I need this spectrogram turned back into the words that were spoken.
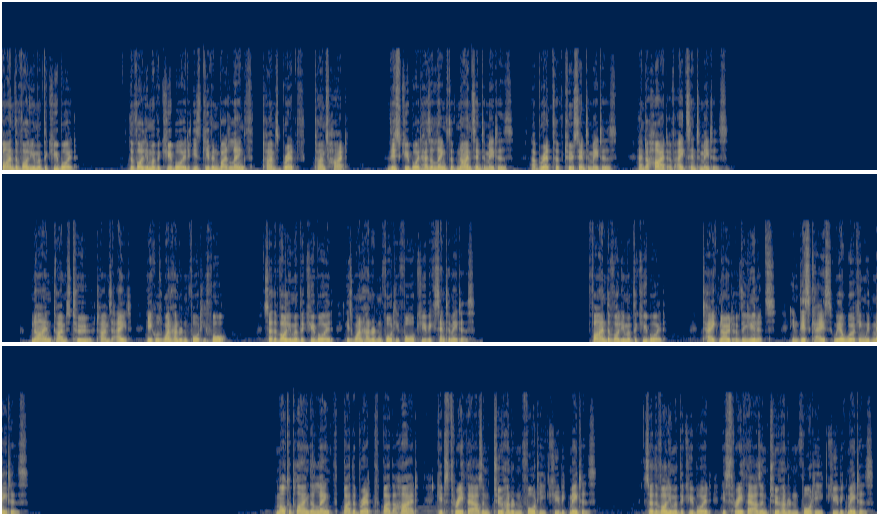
Find the volume of the cuboid. The volume of a cuboid is given by length times breadth times height. This cuboid has a length of 9 centimeters, a breadth of 2 centimeters, and a height of 8 centimeters. 9 times 2 times 8 equals 144. So the volume of the cuboid is 144 cubic centimeters. Find the volume of the cuboid. Take note of the units. In this case, we are working with meters. Multiplying the length by the breadth by the height gives 3,240 cubic meters. So the volume of the cuboid is 3,240 cubic meters.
